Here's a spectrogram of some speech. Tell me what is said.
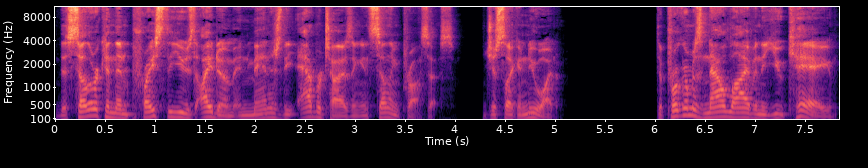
The seller can then price the used item and manage the advertising and selling process, just like a new item. The program is now live in the UK,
